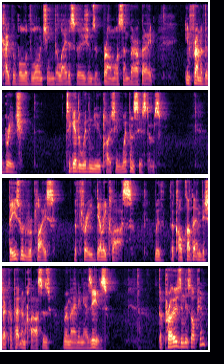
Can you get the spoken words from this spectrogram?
capable of launching the latest versions of BrahMos and Barak 8 in front of the bridge, together with the new close-in weapon systems. These would replace the three Delhi class, with the Kolkata and Visakhapatnam classes remaining as is. The pros in this option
